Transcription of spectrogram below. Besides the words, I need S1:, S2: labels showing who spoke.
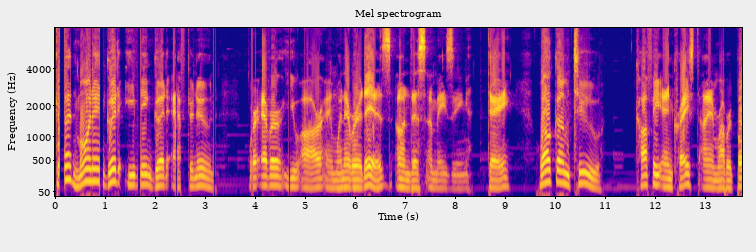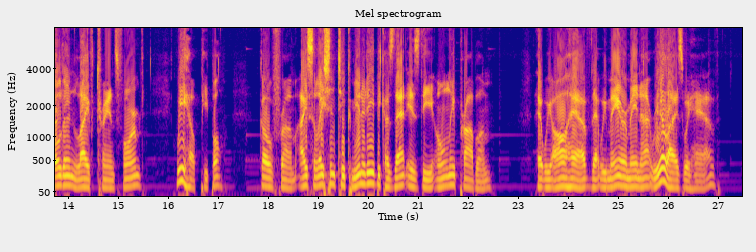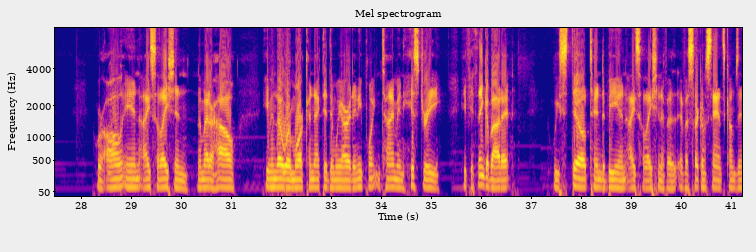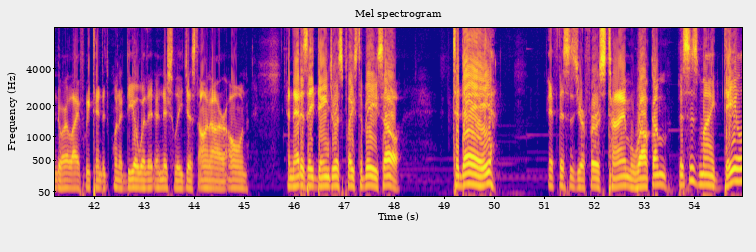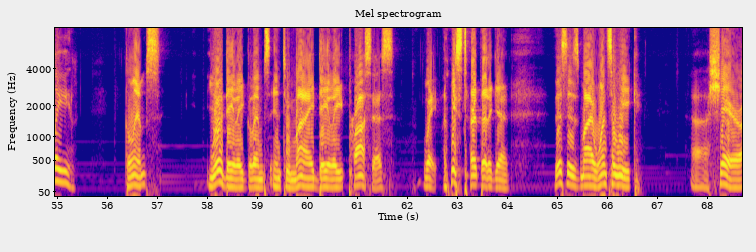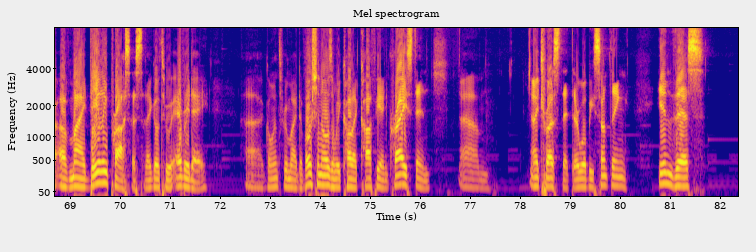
S1: Good morning, good evening, good afternoon, wherever you are and whenever it is on this amazing day. Welcome to Coffee and Christ. I am Robert Bolden, Life Transformed. We help people go from isolation to community because that is the only problem that we all have that we may or may not realize we have we're all in isolation, no matter how, even though we're more connected than we are at any point in time in history. If you think about it, we still tend to be in isolation. If a, if a circumstance comes into our life, we tend to want to deal with it initially just on our own. And that is a dangerous place to be. So, today, if this is your first time, welcome. This is my daily glimpse your daily glimpse into my daily process. Wait, let me start that again. This is my once a week uh, share of my daily process that I go through every day. Uh, going through my devotionals, and we call it Coffee and Christ. And um, I trust that there will be something in this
